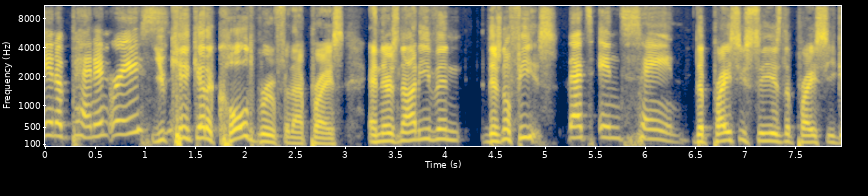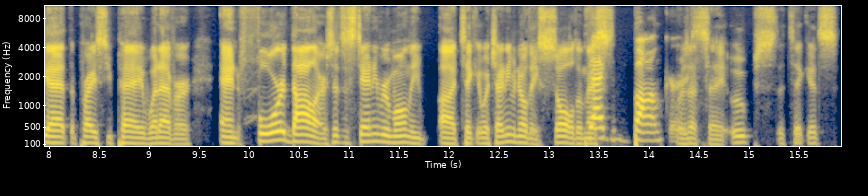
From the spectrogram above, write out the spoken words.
in a pennant race? You can't get a cold brew for that price, and there's not even there's no fees. That's insane. The price you see is the price you get, the price you pay, whatever. And four dollars. It's a standing room only uh, ticket, which I didn't even know they sold. Unless That's bonkers. What does that say? Oops, the tickets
